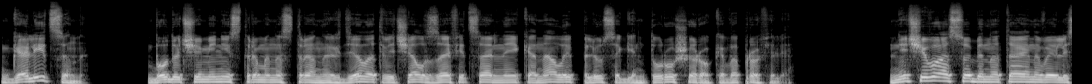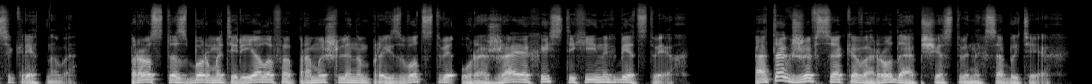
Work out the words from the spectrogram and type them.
Голицын, будучи министром иностранных дел, отвечал за официальные каналы плюс агентуру широкого профиля. Ничего особенно тайного или секретного. Просто сбор материалов о промышленном производстве, урожаях и стихийных бедствиях, а также всякого рода общественных событиях.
